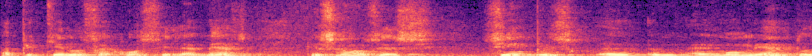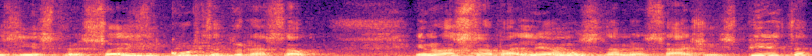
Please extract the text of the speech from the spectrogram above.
a pequenos aconselhamentos, que são às vezes simples eh, eh, momentos e expressões de curta duração. E nós trabalhamos na mensagem espírita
